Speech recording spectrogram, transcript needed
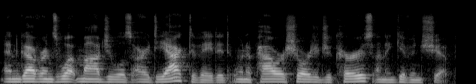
and governs what modules are deactivated when a power shortage occurs on a given ship.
